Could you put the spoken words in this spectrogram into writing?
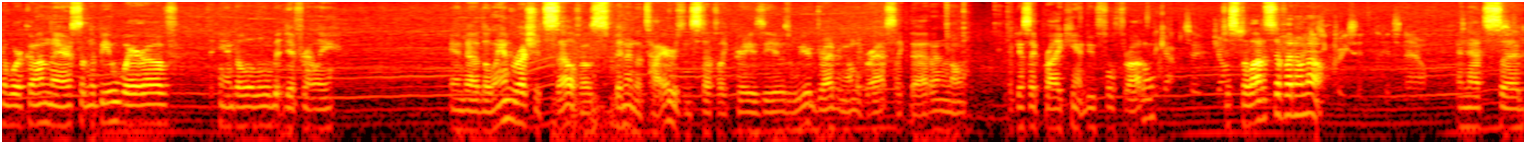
to work on there, something to be aware of, handle a little bit differently. And uh, the land rush itself, I was spinning the tires and stuff like crazy. It was weird driving on the grass like that. I don't know. I guess I probably can't do full throttle. Just a lot of stuff I don't know. It's increasing. It's now And that's uh,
